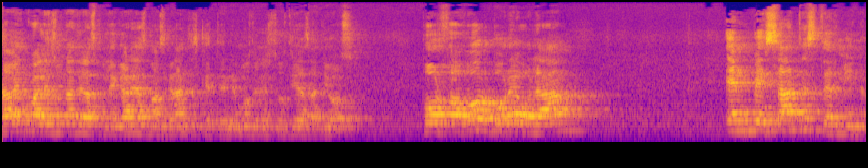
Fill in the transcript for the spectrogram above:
¿Saben cuál es una de las plegarias más grandes que tenemos en estos días a Dios? Por favor, Boreolam, empezates termina.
